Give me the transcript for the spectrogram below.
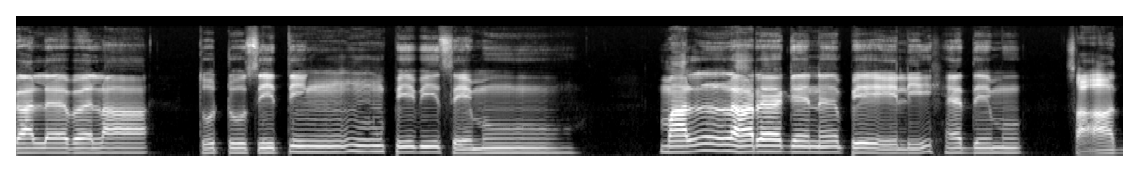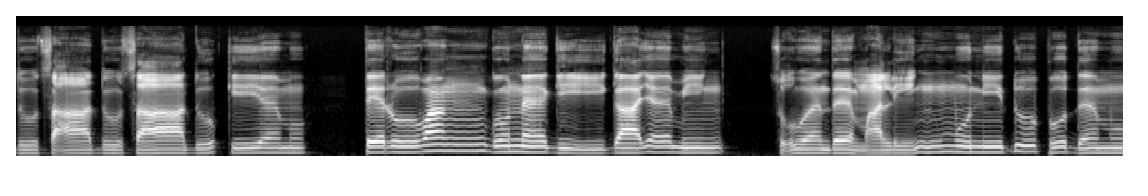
ගලවලා තුටු සිතින් පිවිසෙමු. මල් අරගෙන පේලි හැදෙමු. සාදු සාදු සාදු කියමු. තෙරුවන් ගුණගී ගයමින් සුවඳ මලින් මුනිදු පුදමු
